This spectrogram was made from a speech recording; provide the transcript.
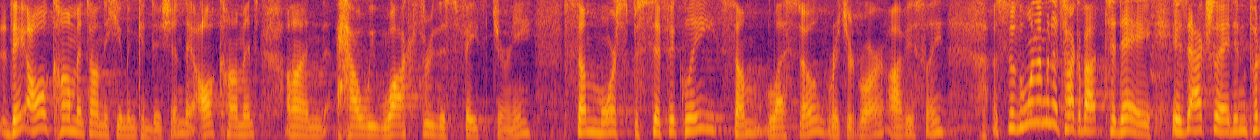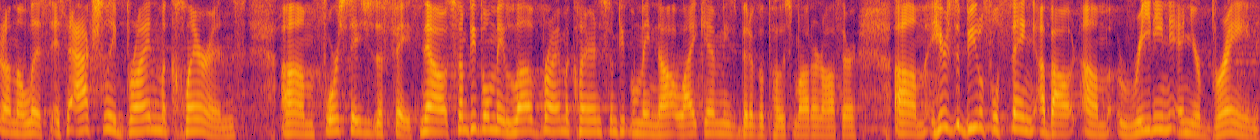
they all comment on the human condition. They all comment on how we walk through this faith journey. Some more specifically, some less so. Richard Rohr, obviously. So the one I'm going to talk about today is actually, I didn't put it on the list. It's actually Brian McLaren's um, Four Stages of Faith. Now, some people may love Brian McLaren. Some people may not like him. He's a bit of a postmodern author. Um, here's the beautiful thing about um, reading and your brain.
